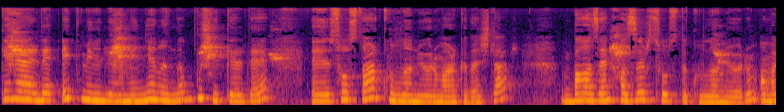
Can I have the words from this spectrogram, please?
Genelde et menülerimin yanında bu şekilde e, soslar kullanıyorum arkadaşlar. Bazen hazır sos da kullanıyorum ama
